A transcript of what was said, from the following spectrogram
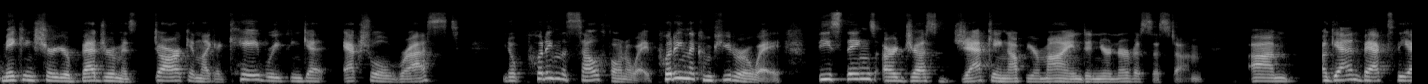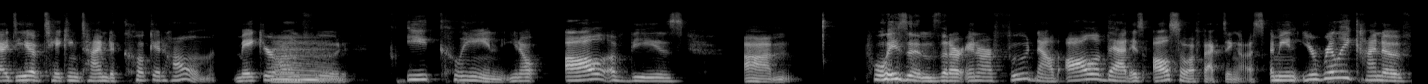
making sure your bedroom is dark and like a cave where you can get actual rest, you know, putting the cell phone away, putting the computer away. These things are just jacking up your mind and your nervous system. Um, again, back to the idea of taking time to cook at home, make your mm. own food eat clean, you know, all of these um, poisons that are in our food now, all of that is also affecting us. I mean, you're really kind of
